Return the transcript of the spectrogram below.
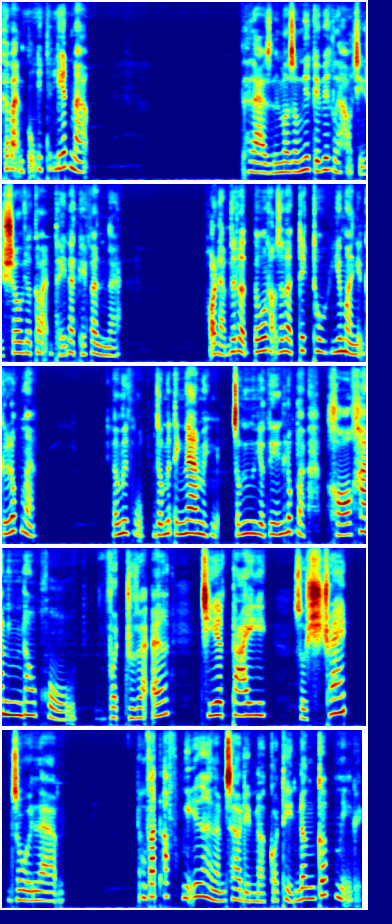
các bạn cũng biết mà. Là nó giống như cái việc là họ chỉ show cho các bạn thấy là cái phần là họ làm rất là tốt họ rất là thích thôi. Nhưng mà những cái lúc mà giống như giống như tính nam mình giống như những lúc mà khó khăn đau khổ vật vã chia tay rồi stress rồi là vắt óc nghĩ là làm sao để mà có thể nâng cấp những cái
